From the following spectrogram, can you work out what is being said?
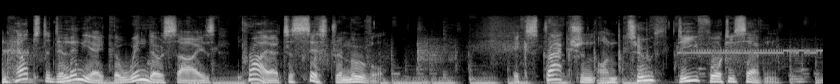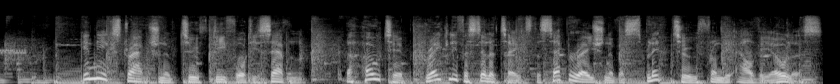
and helps to delineate the window size prior to cyst removal. Extraction on tooth D47 In the extraction of tooth D47, the Ho-tip greatly facilitates the separation of a split tooth from the alveolus.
